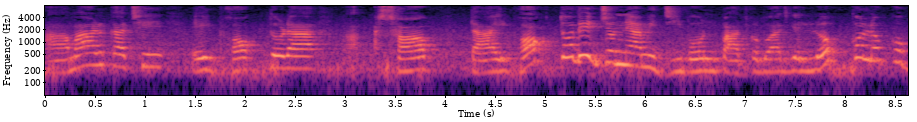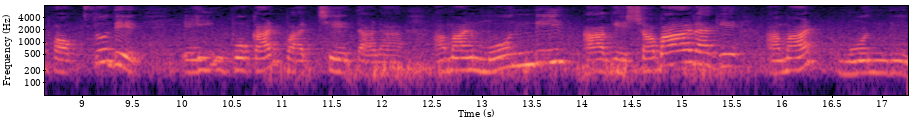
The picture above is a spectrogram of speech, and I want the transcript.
আমার কাছে এই ভক্তরা, সব তাই ভক্তদের জন্য আমি জীবন পাত করব। আজকে লক্ষ লক্ষ ভক্তদের এই উপকার পাচ্ছে তারা। আমার মন্দির আগে, সবার আগে আমার মন্দির।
